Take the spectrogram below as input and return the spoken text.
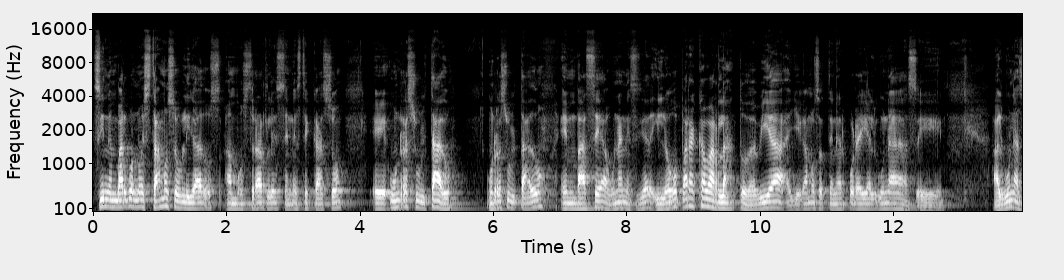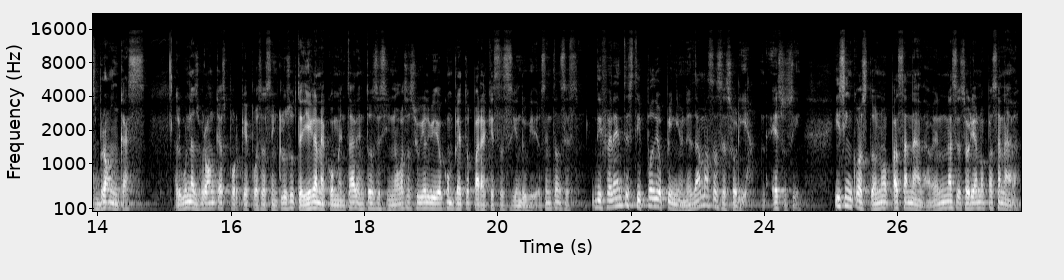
Sin embargo, no estamos obligados a mostrarles, en este caso, eh, un resultado, un resultado en base a una necesidad. Y luego para acabarla, todavía llegamos a tener por ahí algunas, eh, algunas broncas, algunas broncas porque pues hasta incluso te llegan a comentar, entonces si no vas a subir el video completo, ¿para qué estás haciendo videos? Entonces, diferentes tipos de opiniones, da más asesoría, eso sí. Y sin costo, no pasa nada, en una asesoría no pasa nada.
